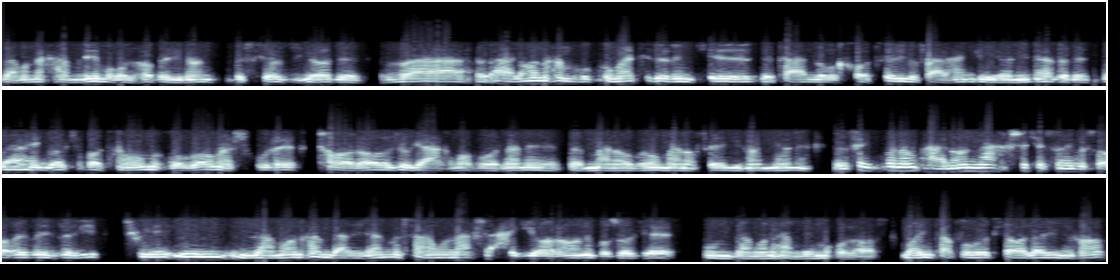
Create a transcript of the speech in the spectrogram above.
زمان حمله مغول ها به ایران بسیار زیاده و الان هم حکومتی داریم که به تعلق خاطری به فرهنگ ایرانی نداره و انگار که با تمام قوا مشغول تاراج و یغما بردن منابع و منافع ایرانیانه. فکر کنم الان نقش کسانی مثل آقای بیزایی توی این زمان هم دقیقا مثل همون نقش ایاران بزرگ اون زمان حمله مغول هاست. با این تفاوت که حالا اینها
